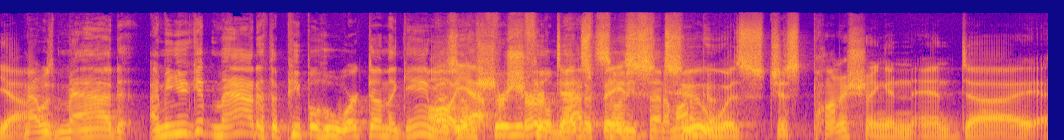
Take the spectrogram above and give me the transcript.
Yeah. And I was mad. I mean, you get mad at the people who worked on the game. Oh yeah, I'm sure for you sure. feel Dead mad at Sony Space Santa Two was just punishing, and and uh,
